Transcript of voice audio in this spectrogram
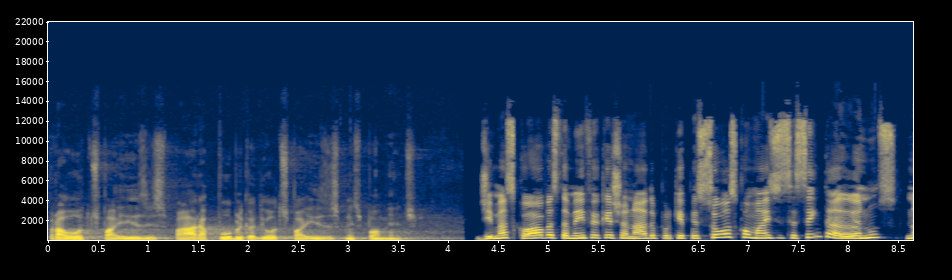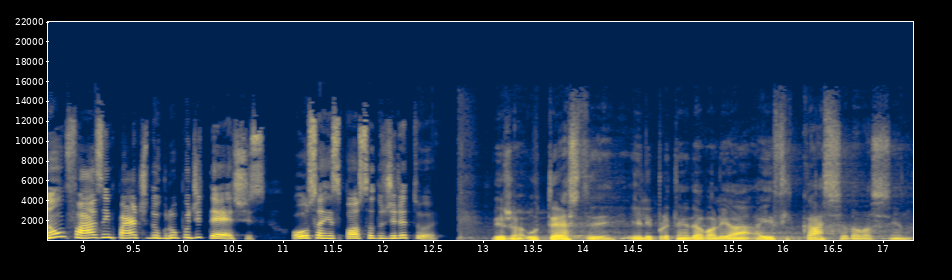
para outros países, para a pública de outros países, principalmente. Dimas Covas também foi questionado porque pessoas com mais de 60 anos não fazem parte do grupo de testes. Ouça a resposta do diretor. Veja, o teste ele pretende avaliar a eficácia da vacina.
